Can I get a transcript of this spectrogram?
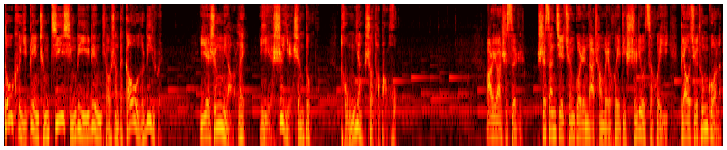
都可以变成畸形利益链条上的高额利润。野生鸟类也是野生动物，同样受到保护。二月二十四日。十三届全国人大常委会第十六次会议表决通过了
